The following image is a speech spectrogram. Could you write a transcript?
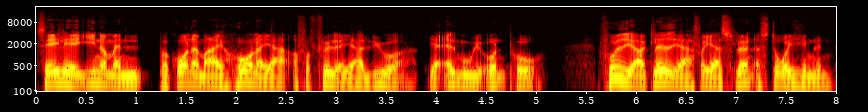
Salige er I, når man på grund af mig håner jer og forfølger jer og lyver jer alt muligt ondt på. Fryd jer og glæd jer, for jeres løn er stor i himlen.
